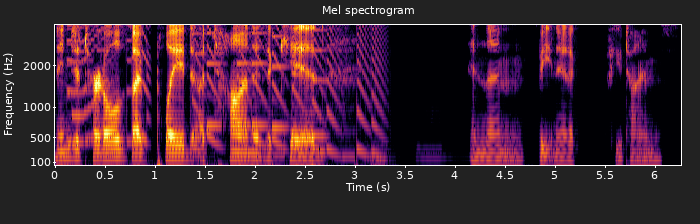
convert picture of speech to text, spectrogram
Ninja Turtles I've played a ton as a kid. And then beaten it a few times.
